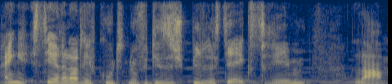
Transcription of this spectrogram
Eigentlich ist die relativ gut. Nur für dieses Spiel ist die extrem lahm.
